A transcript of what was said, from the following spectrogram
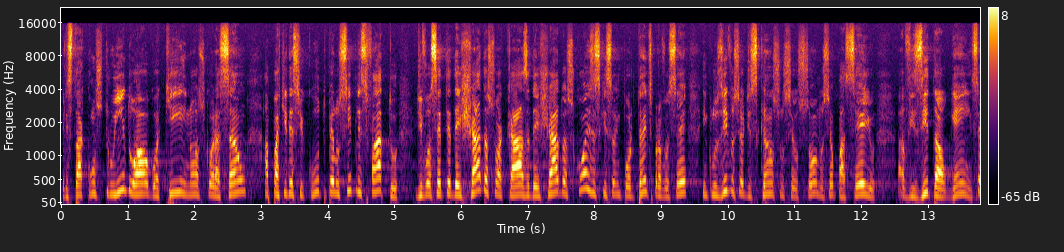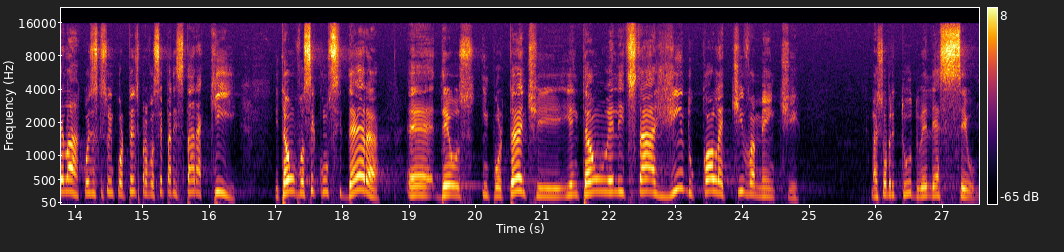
ele está construindo algo aqui em nosso coração a partir desse culto, pelo simples fato de você ter deixado a sua casa, deixado as coisas que são importantes para você, inclusive o seu descanso, o seu sono, o seu passeio, a visita a alguém, sei lá, coisas que são importantes para você para estar aqui. Então você considera é Deus importante e então ele está agindo coletivamente. Mas, sobretudo, ele é seu,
